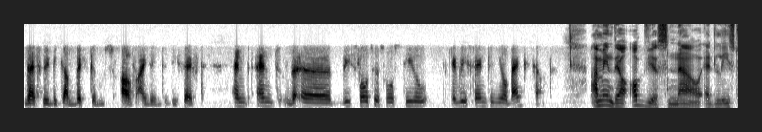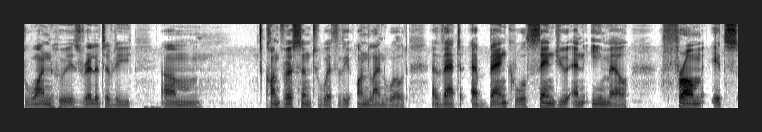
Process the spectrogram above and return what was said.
that we become victims of identity theft. And, and the, uh, these forces will steal every cent in your bank account. I mean, they are obvious now, at least one who is relatively um, conversant with the online world, that a bank will send you an email from its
